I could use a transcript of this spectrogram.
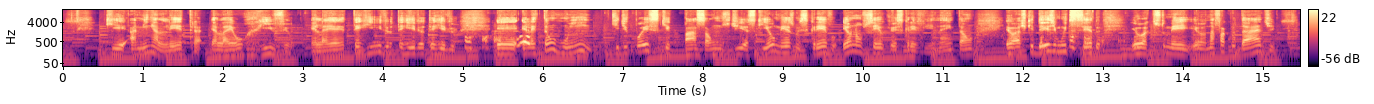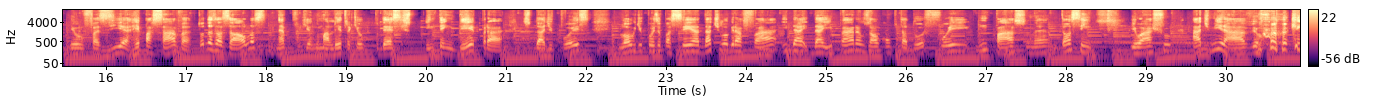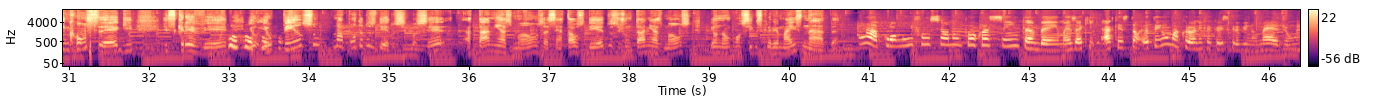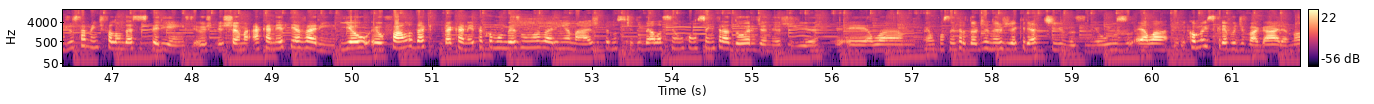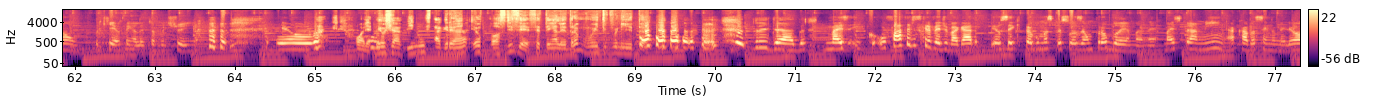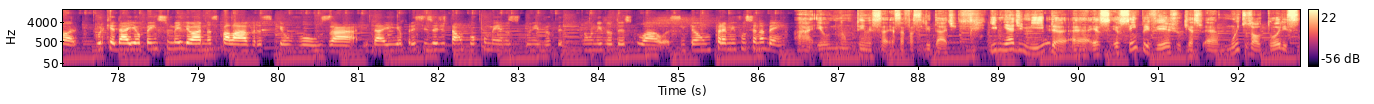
que a minha letra, ela é horrível. Ela é terrível, terrível, terrível. É, ela é tão ruim que depois que passa uns dias que eu mesmo escrevo, eu não sei o que eu escrevi, né? Então, eu acho que desde muito cedo eu acostumei. Eu na faculdade eu fazia, repassava todas as aulas, né? Porque numa letra que eu pudesse entender para estudar depois. Logo depois eu passei a datilografar e daí, daí para usar o computador foi um passo, né? Então assim, eu acho admirável quem consegue escrever. Eu, eu penso na ponta dos dedos. Se você atar minhas mãos assim, atar os dedos, juntar minhas mãos, eu não consigo escrever mais nada. Ah, pra mim funciona um pouco assim também, mas é que a questão. Eu tenho uma crônica que eu escrevi no Medium, justamente falando dessa experiência. Eu, eu chamo A Caneta e a Varinha. E eu, eu falo da, da caneta como mesmo uma varinha mágica, no sentido dela ser um concentrador de energia. Ela é um concentrador de energia criativa, assim. Eu uso ela. E como eu escrevo devagar à mão, porque eu tenho a letra muito cheia, eu. Olha, eu já vi no Instagram Instagram, eu posso dizer, você tem a letra muito bonita. Obrigada. Mas o fato de escrever devagar, eu sei que para algumas pessoas é um problema, né? Mas para mim acaba sendo melhor, porque daí eu penso melhor nas palavras que eu vou usar e daí eu preciso editar um pouco menos no nível, no nível textual, assim. Então, para mim funciona bem. Ah, eu não tenho essa, essa facilidade. E me admira, é, eu, eu, sempre vejo que as, é, muitos autores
